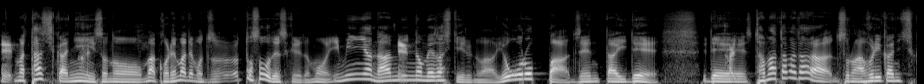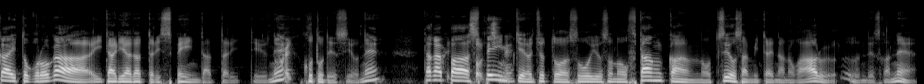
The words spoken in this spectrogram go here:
ええ。まあ、確かにその、まあ、これまでもずっとそうですけれども、移民や難民の目指しているのは、ヨーロッパ全体で、ではい。たまたまただそのアフリカに近いところがイタリアだったり、スペインだったりっていうね、はい。ことですよね。だからやっぱはい。スペインっていうのは、ちょっとそういうその負担感の強さみたいなのがあるんですかね。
